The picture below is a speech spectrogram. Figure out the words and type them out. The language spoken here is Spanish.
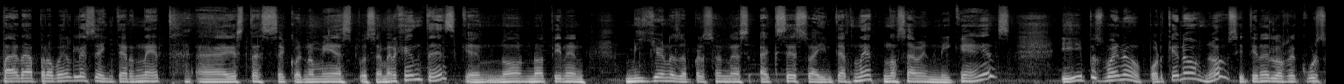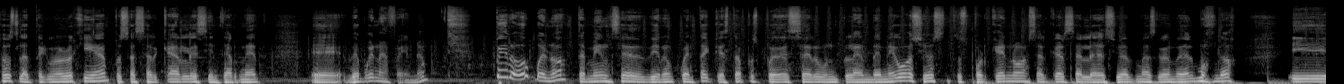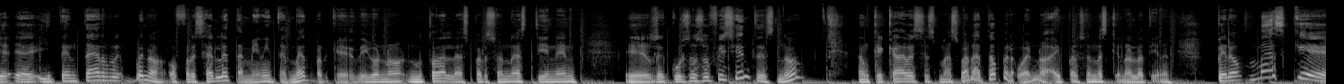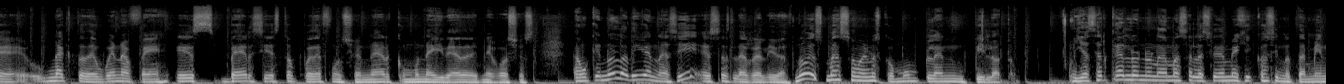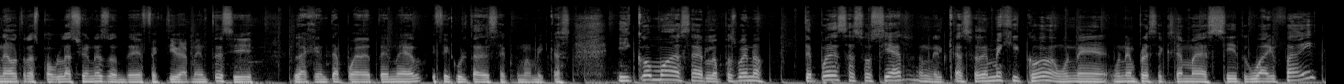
para proveerles de internet a estas economías pues emergentes que no, no tienen millones de personas acceso a internet, no saben ni qué es. Y pues bueno, ¿por qué no? ¿No? Si tienes los recursos, la tecnología, pues acercarles internet eh, de buena fe, ¿no? Pero bueno, también se dieron cuenta que esto pues puede ser un plan de negocios, entonces ¿por qué no acercarse a la ciudad más grande del mundo y eh, intentar, bueno, ofrecerle también internet, porque digo, no, no todas las personas tienen eh, recursos suficientes, ¿no? Aunque cada vez es más barato, pero bueno, hay personas que no lo tienen. Pero más que un acto de buena fe es ver si esto puede funcionar como una idea de negocios. Aunque no lo digan así, esa es la realidad, ¿no? Es más o menos como un plan piloto y acercarlo no nada más a la Ciudad de México, sino también a otras poblaciones donde efectivamente sí la gente puede tener dificultades económicas. ¿Y cómo hacerlo? Pues bueno, te puedes asociar, en el caso de México, a una, empresa que se llama Seed Wi-Fi,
